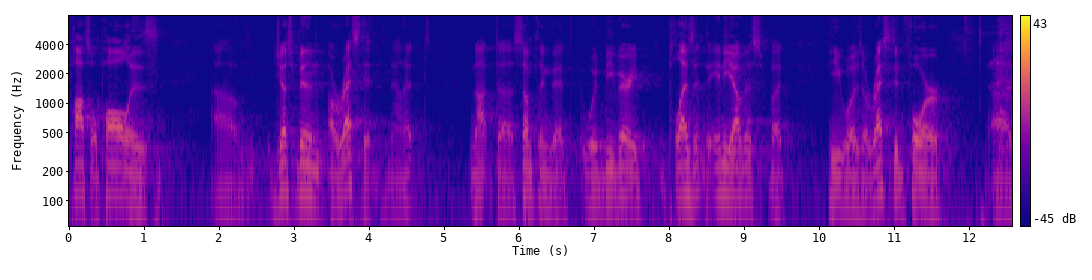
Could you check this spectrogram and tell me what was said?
Apostle Paul has um, just been arrested. Now, that's not uh, something that would be very pleasant to any of us, but he was arrested for uh,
